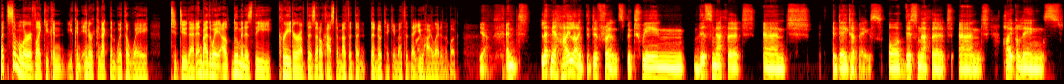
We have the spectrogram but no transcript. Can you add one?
but similar of like you can you can interconnect them with a way to do that. And by the way, uh, Luhmann is the creator of the Zettelkasten method, the, the note taking method that you highlight in the book. Yeah. And let me highlight the difference between this method and a database, or this method and hyperlinks,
